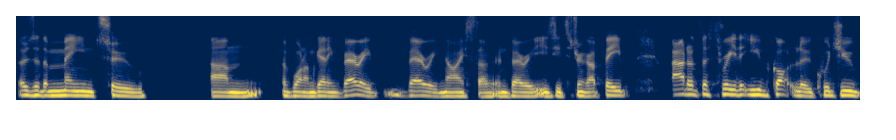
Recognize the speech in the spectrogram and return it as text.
those are the main two um of what i'm getting very very nice though and very easy to drink i'd be out of the three that you've got luke would you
